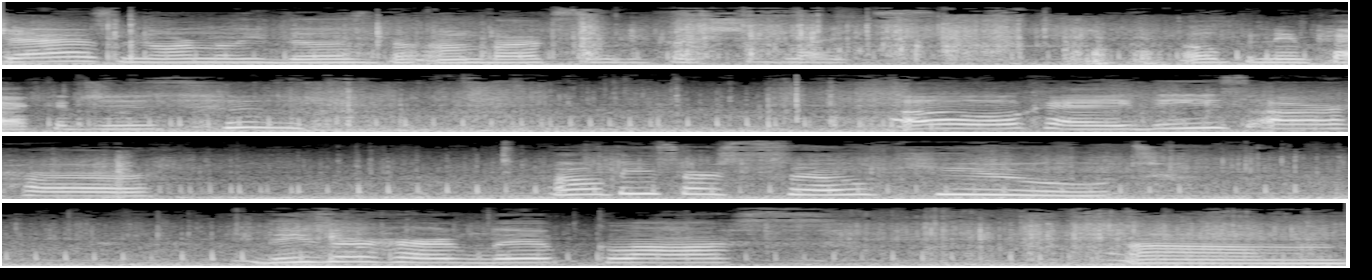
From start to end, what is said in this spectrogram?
Jazz normally does the unboxing because she likes opening packages. oh, okay. These are her. Oh, these are so cute. These are her lip gloss. Um,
